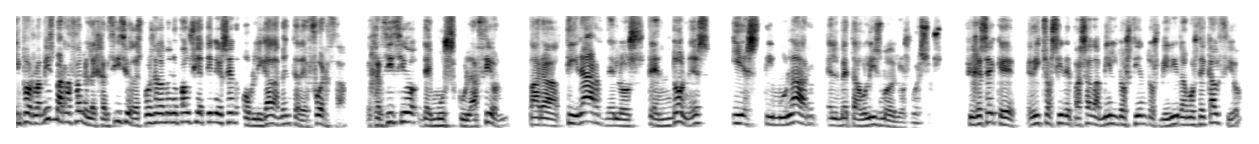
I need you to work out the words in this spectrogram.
Y por la misma razón, el ejercicio después de la menopausia tiene que ser obligadamente de fuerza, ejercicio de musculación para tirar de los tendones y estimular el metabolismo de los huesos. Fíjese que he dicho así de pasada 1200 miligramos de calcio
